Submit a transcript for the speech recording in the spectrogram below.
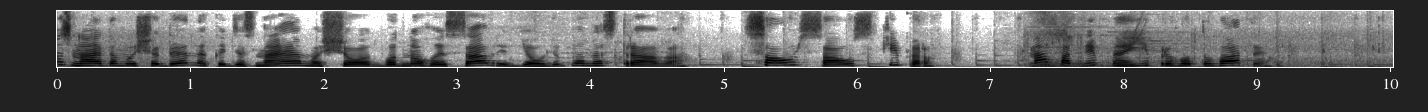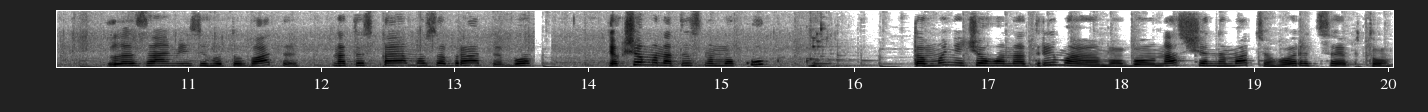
Ми знайдемо щоденник і дізнаємо, що в одного із саврів є улюблена страва Sour Sauce Keeper. Нам потрібно її приготувати. Але замість готувати натискаємо забрати, бо якщо ми натиснемо кук, то ми нічого не отримаємо, бо у нас ще нема цього рецепту.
